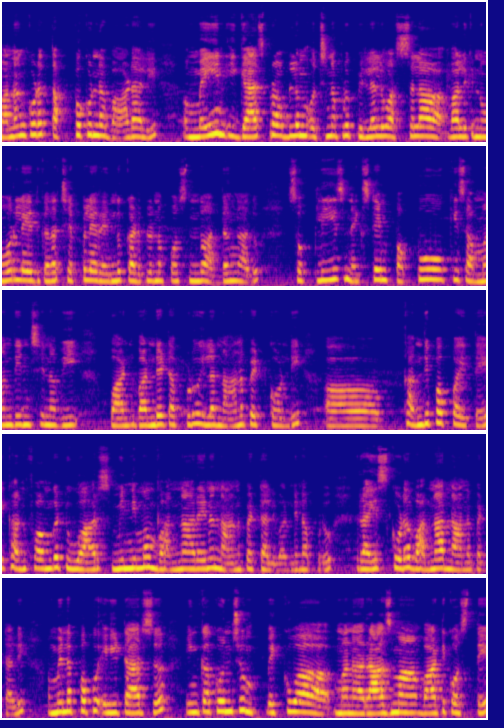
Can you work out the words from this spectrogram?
మనం కూడా తప్పకుండా వాడాలి. మెయిన్ ఈ గ్యాస్ ప్రాబ్లం వచ్చినప్పుడు పిల్లలు అస్సలు వాళ్ళకి నోరు లేదు కదా చెప్పలేరు ఎందుకు కడుపులో నొప్పి వస్తుందో అర్థం కాదు. సో ప్లీజ్ నెక్స్ట్ టైం పప్పుకి సంబంధించినవి వండేటప్పుడు ఇలా నానపెట్టుకోండి. కందిపప్పు అయితే కన్ఫామ్గా two hours minimum one hour అయినా నానపెట్టాలి వండినప్పుడు. రైస్ కూడా వన్ అవర్ నానపెట్టాలి. మినప్పప్పు ఎయిట్ అవర్స్ ఇంకా కొంచెం ఎక్కువ మన రాజ్మా వాటికి వస్తే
